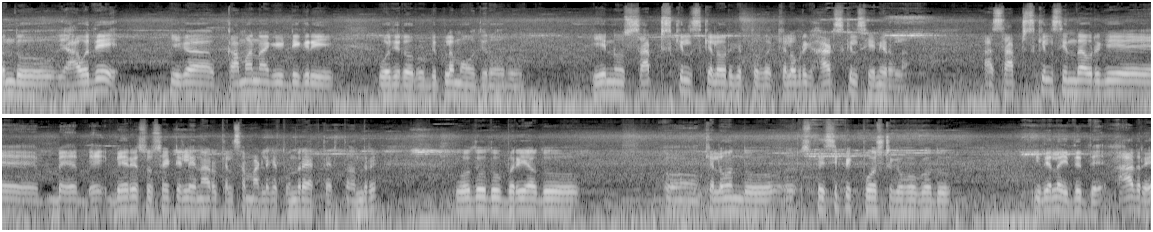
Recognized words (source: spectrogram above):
ಒಂದು ಯಾವುದೇ ಈಗ ಕಾಮನ್ ಆಗಿ ಡಿಗ್ರಿ ಓದಿರೋರು ಡಿಪ್ಲೊಮಾ ಓದಿರೋರು, ಏನು ಸಾಫ್ಟ್ ಸ್ಕಿಲ್ಸ್ ಕೆಲವ್ರಿಗೆ ಇರ್ತದೆ ಕೆಲವರಿಗೆ ಹಾರ್ಡ್ ಸ್ಕಿಲ್ಸ್ ಏನಿರಲ್ಲ ಆ ಸಾಫ್ಟ್ ಸ್ಕಿಲ್ಸಿಂದ ಅವರಿಗೆ ಬೇರೆ ಸೊಸೈಟಿಯಲ್ಲಿ ಏನಾದ್ರು ಕೆಲಸ ಮಾಡಲಿಕ್ಕೆ ತೊಂದರೆ ಆಗ್ತಾ ಇರ್ತದೆ. ಅಂದರೆ ಓದೋದು, ಬರೆಯೋದು ಕೆಲವೊಂದು ಸ್ಪೆಸಿಫಿಕ್ ಪೋಸ್ಟ್ಗೆ ಹೋಗೋದು, ಇದೆಲ್ಲ ಇದ್ದಿದ್ದೆ. ಆದರೆ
